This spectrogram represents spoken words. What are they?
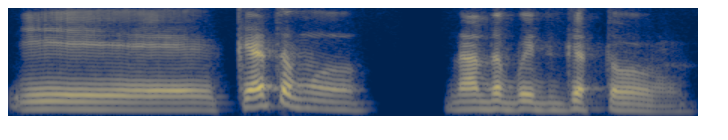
И к этому надо быть готовым.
